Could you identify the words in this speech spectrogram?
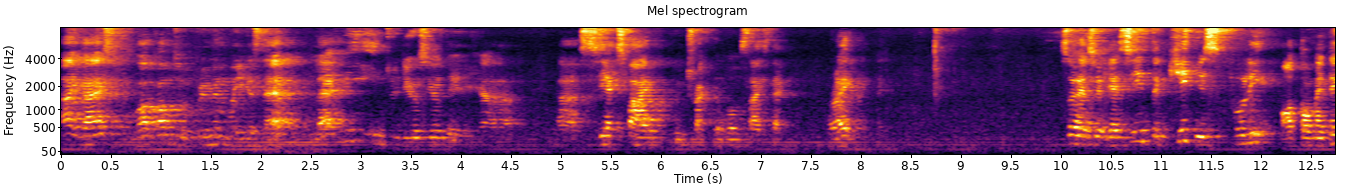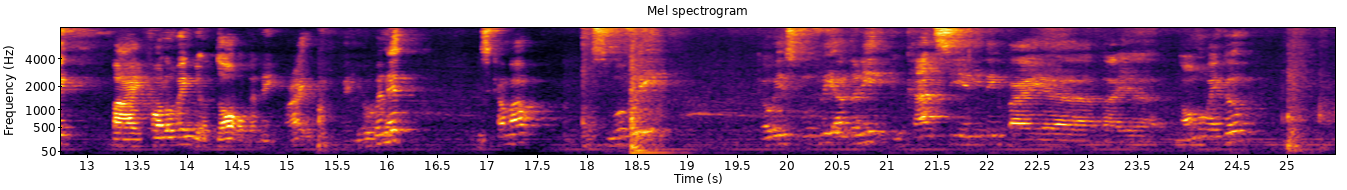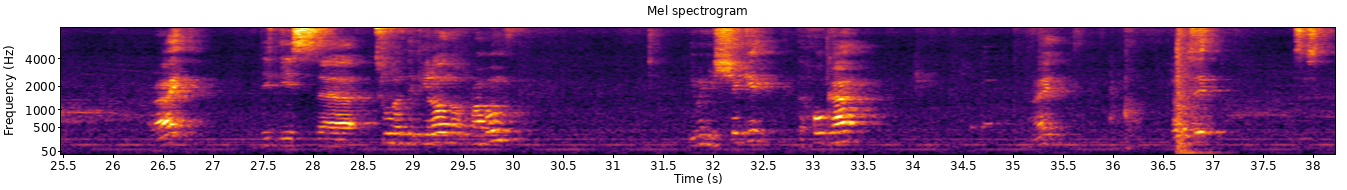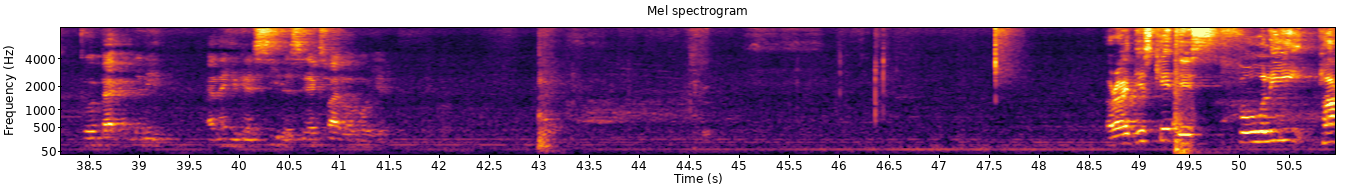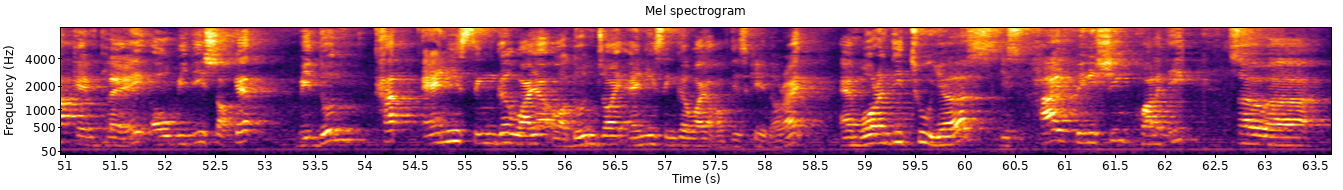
Hi guys, welcome to Premium Vegas Lab. Let me introduce you the uh, uh, CX5 retractable side stack. Alright? So as you can see, the kit is fully automatic by following your door opening. Alright? When you open it, it's come out smoothly, go in smoothly underneath. You can't see anything by, uh, by uh, normal angle. This is uh, 200 kilo, no problem. Even you shake it, the whole car, right? Close it, is go back underneath, and then you can see the CX5 logo here. Alright, this kit is fully plug and play OBD socket. We don't cut any single wire or don't join any single wire of this kit, alright? And warranty two years is high finishing quality. So uh,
